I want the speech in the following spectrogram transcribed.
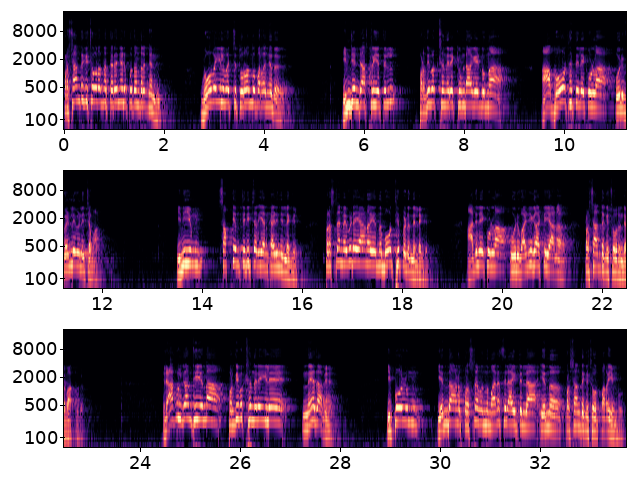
പ്രശാന്ത് കിഷോർ എന്ന തെരഞ്ഞെടുപ്പ് തന്ത്രജ്ഞൻ ഗോവയിൽ വച്ച് തുറന്നു പറഞ്ഞത് ഇന്ത്യൻ രാഷ്ട്രീയത്തിൽ പ്രതിപക്ഷ നിരക്കുണ്ടാകേണ്ടുന്ന ആ ബോധത്തിലേക്കുള്ള ഒരു വെള്ളിവെളിച്ചമാണ് ഇനിയും സത്യം തിരിച്ചറിയാൻ കഴിഞ്ഞില്ലെങ്കിൽ പ്രശ്നം എവിടെയാണ് എന്ന് ബോധ്യപ്പെടുന്നില്ലെങ്കിൽ അതിലേക്കുള്ള ഒരു വഴികാട്ടിയാണ് പ്രശാന്ത് കിഷോറിന്റെ വാക്കുകൾ. രാഹുൽ ഗാന്ധി എന്ന പ്രതിപക്ഷ നിരയിലെ നേതാവിന് ഇപ്പോഴും എന്താണ് പ്രശ്നമെന്ന് മനസ്സിലായിട്ടില്ല എന്ന് പ്രശാന്ത് കിഷോർ പറയുമ്പോൾ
